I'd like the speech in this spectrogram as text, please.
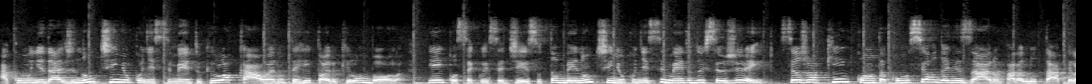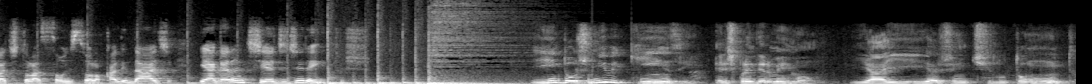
a comunidade não tinha o conhecimento que o local era um território quilombola e, em consequência disso, também não tinha o conhecimento dos seus direitos. Seu Joaquim conta como se organizaram para lutar pela titulação de sua localidade e a garantia de direitos. E em 2015, eles prenderam meu irmão. E aí a gente lutou muito.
